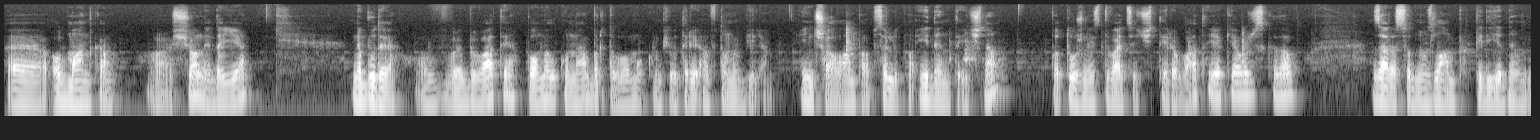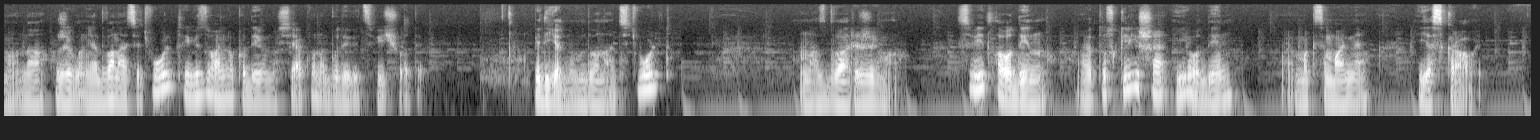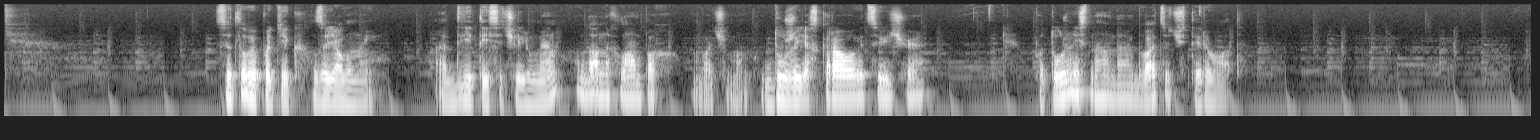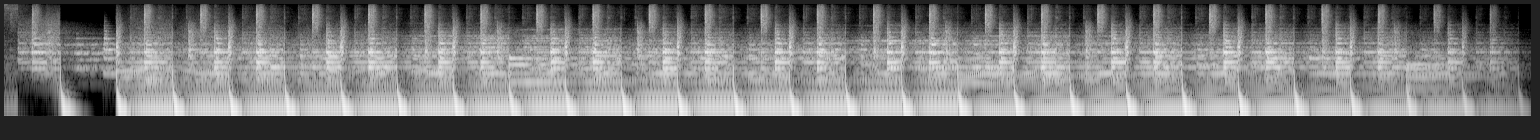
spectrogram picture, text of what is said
е, обманка, е, що не дає, не буде вибивати помилку на бортовому комп'ютері автомобіля. Інша лампа абсолютно ідентична потужність 24 Вт, як я вже сказав. Зараз одну з ламп під'єднуємо на живлення 12 вольт і візуально подивимося, як вона буде відсвічувати. Під'єднуємо 12 вольт. У нас два режими світла, один е, тускліше і один е, максимально яскравий. Світловий потік заявлений е, 2000 люмен у даних лампах. Бачимо, дуже яскраво відсвічує. Потужність, нагадаю, 24 Вт.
